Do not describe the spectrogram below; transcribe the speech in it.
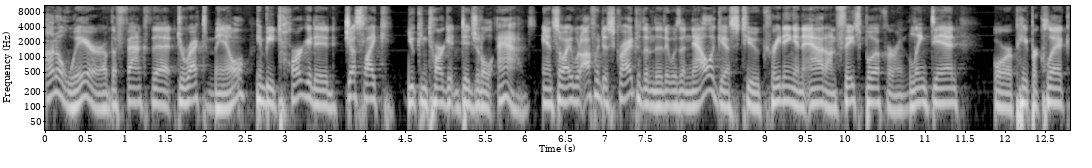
unaware of the fact that direct mail can be targeted just like you can target digital ads. And so I would often describe to them that it was analogous to creating an ad on Facebook or in LinkedIn or pay per click,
